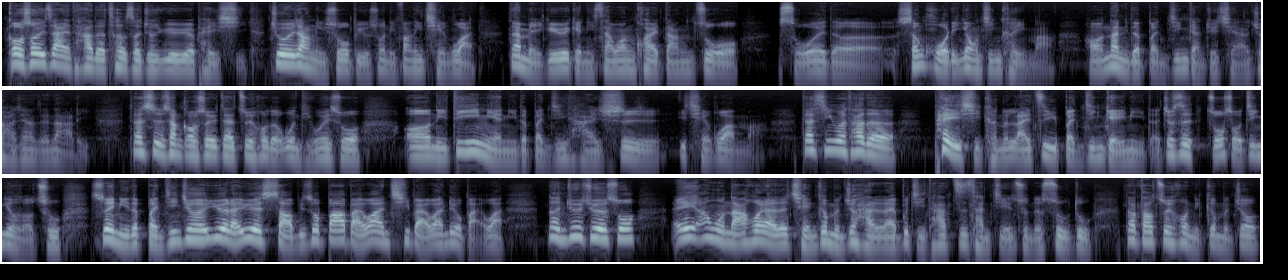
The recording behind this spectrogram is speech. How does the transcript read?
高收益债它的特色就是月月配息，就会让你说，比如说你放一千万，但每个月给你三万块当做所谓的生活零用金，可以吗？好，那你的本金感觉起来就好像在那里，但事实上高收益债最后的问题会说，呃，你第一年你的本金还是一千万嘛，但是因为它的配息可能来自于本金给你的，就是左手进右手出，所以你的本金就会越来越少。比如说八百万、七百万、六百万，那你就会觉得说，哎，啊，我拿回来的钱根本就还来不及它资产减损的速度，那到最后你根本就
